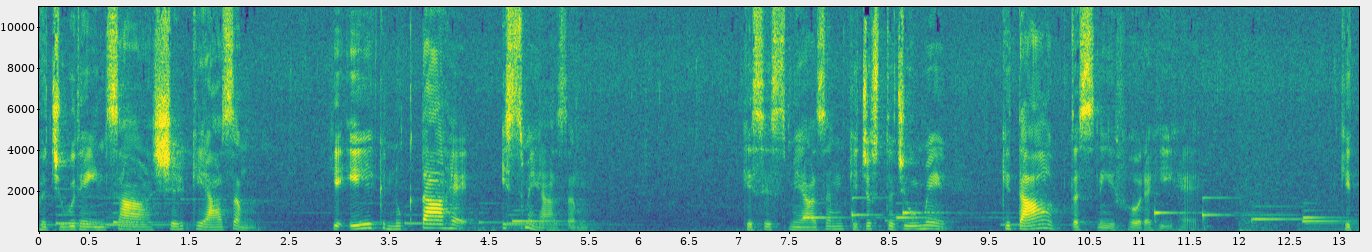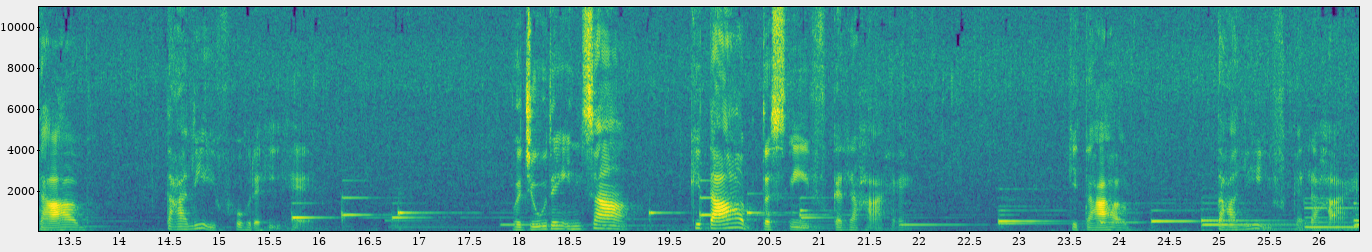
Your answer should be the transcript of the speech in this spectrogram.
وجود انسان شرک اعظم، یہ ایک نقطہ ہے اس میں اعظم۔ کس اسم اعظم کی جستجو میں کتاب تصنیف ہو رہی ہے۔ کتاب تعلیف ہو رہی ہے۔ وجود انسان کتاب تصنیف کر رہا ہے۔ کتاب تعلیف کر رہا ہے۔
